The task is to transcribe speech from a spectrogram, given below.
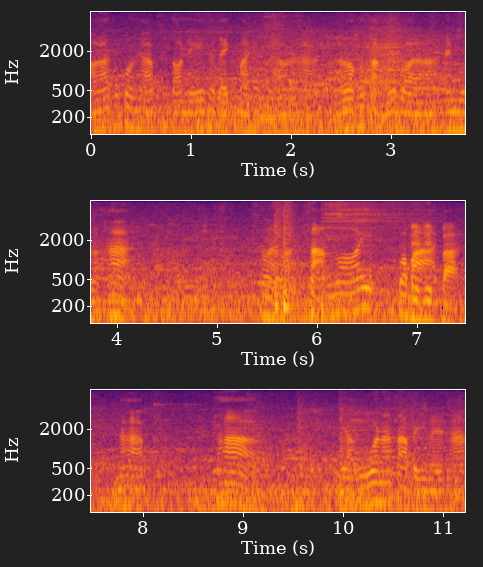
เอาละทุกคนครับ ตอนนี้สเต็กมาถึงแล้วนะฮะ แล้วเราก็สั่งเรียบร้อยแล้วนะในมูลค่าเท่าไหร่วะสามร้อยกว่าบาสี่สิทบบาท นะครับ ถ้าอยากรู้ว่าหน้าตาเป็นยังไงนะฮะ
